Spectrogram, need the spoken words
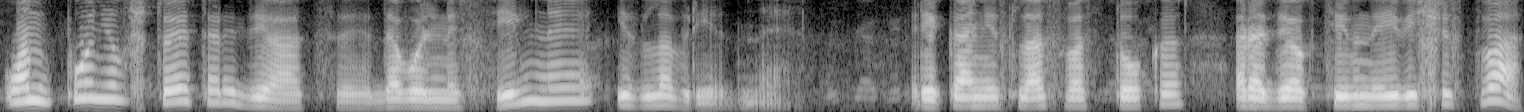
он понял, что это радиация, довольно сильная и зловредная. Река несла с востока радиоактивные вещества,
